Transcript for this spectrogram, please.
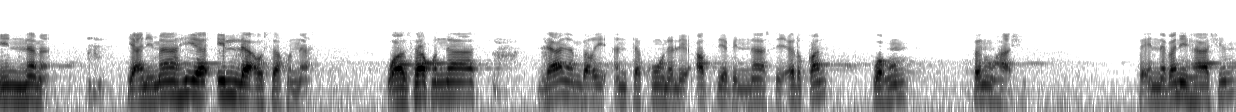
إنما يعني ما هي إلا أوساخ الناس. وأوساخ الناس لا ينبغي أن تكون لأطيب الناس عرقا وهم بنو هاشم. فإن بني هاشم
